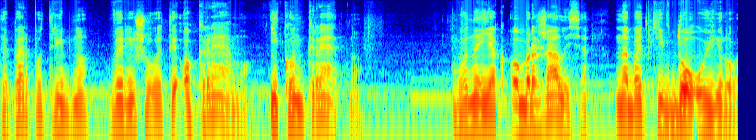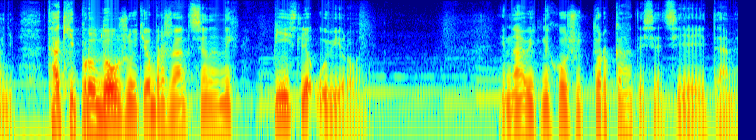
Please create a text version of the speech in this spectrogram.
тепер потрібно вирішувати окремо і конкретно. Вони як ображалися на батьків до увірування, так і продовжують ображатися на них після увірування. І навіть не хочуть торкатися цієї теми,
